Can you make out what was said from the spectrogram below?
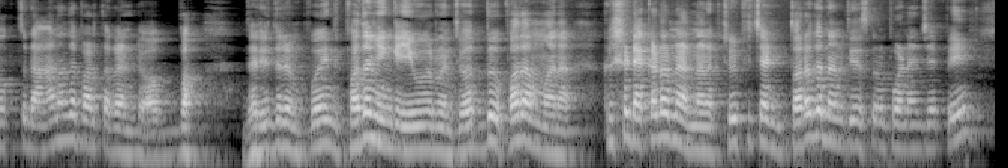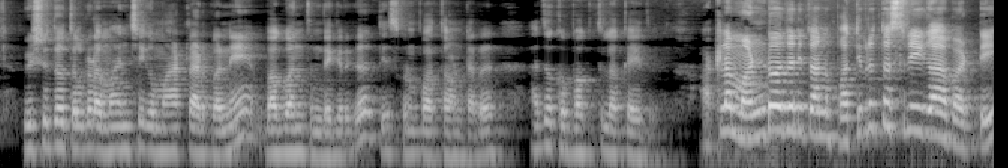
భక్తుడు ఆనందపడతాడంటే అబ్బా దరిద్రం పోయింది. పదం ఇంకా ఈ ఊరు నుంచి వద్దు పదం మన కృష్ణుడు ఎక్కడ ఉన్నాడు నాకు చూపించండి త్వరగా నన్ను తీసుకుని పోండి అని చెప్పి విష్ణుదూతలు కూడా మంచిగా మాట్లాడుకొని భగవంతుని దగ్గరికి తీసుకుని పోతూ ఉంటారు. అది ఒక భక్తులకు ఇది అట్లా మండోదరి తను పతివ్రత స్త్రీ కాబట్టి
